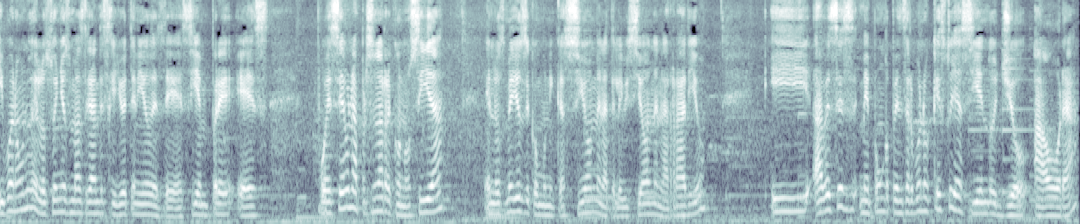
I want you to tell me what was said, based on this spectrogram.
Y bueno, uno de los sueños más grandes que yo he tenido desde siempre es pues ser una persona reconocida en los medios de comunicación, en la televisión, en la radio. Y a veces me pongo a pensar, bueno, ¿qué estoy haciendo yo ahora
